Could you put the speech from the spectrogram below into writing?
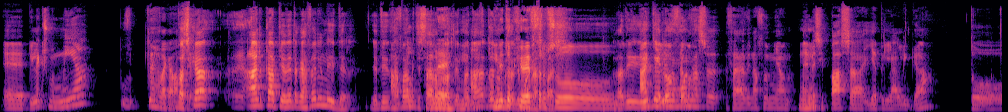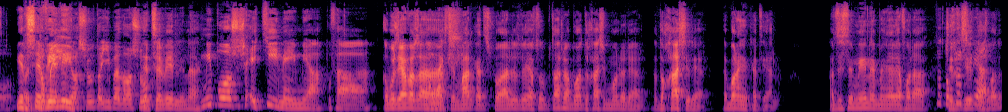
ε, επιλέξουμε μία που δεν θα τα καταφέρει. Βασικά, ε, αν κάποια δεν τα καταφέρει είναι η Ιντερ. Γιατί θα Αυτό. πάμε και στα άλλα Ναι, πρωταθλήματα. αυτό. δεν είναι νομίζω το ότι πιο μπορεί να σπάσει. εύθραυστο. Δηλαδή, η Αν και Ιντερ λέω είναι θέλω μόνη- θα, σε- θα έδινα αυτό μια έμεση πάσα για τη Λα Λίγκα. Το, Για τη το, το Σεβίλη. πεδίο σου, το γήπεδο σου. Για τη Σεβίλη, ναι. Μήπως εκεί είναι η μία που θα. Όπως διάβαζα αλλάξει. στη μάρκα της προάλλε, λέει αυτό το πρωτάθλημα μπορεί να το χάσει μόνο η Real. Να το χάσει η Real. Δεν μπορεί να γίνει κάτι άλλο. Αυτή τη στιγμή είναι μια διαφορά. Να το σε χάσει η τελική, Real. τέλος πάντων.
